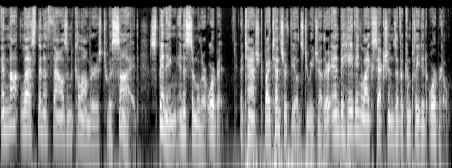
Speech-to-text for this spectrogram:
and not less than a thousand kilometers to a side, spinning in a similar orbit, attached by tensor fields to each other and behaving like sections of a completed orbital.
